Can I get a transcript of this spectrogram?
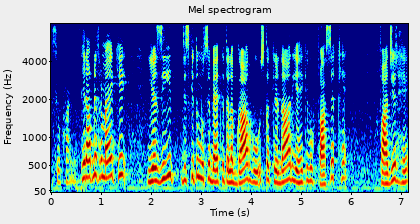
سبحان پھر آپ نے فرمایا کہ یزید جس کی تم مجھ سے بیت کے طلبگار ہو اس کا کردار یہ ہے کہ وہ فاسق ہے فاجر ہے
